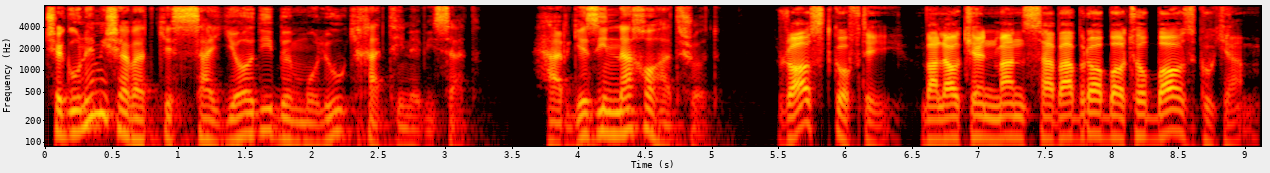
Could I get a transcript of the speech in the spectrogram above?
چگونه می شود که سیادی به ملوک خطی نویسد؟ هرگز این نخواهد شد. راست گفتی ولیکن من سبب را با تو بازگویم.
